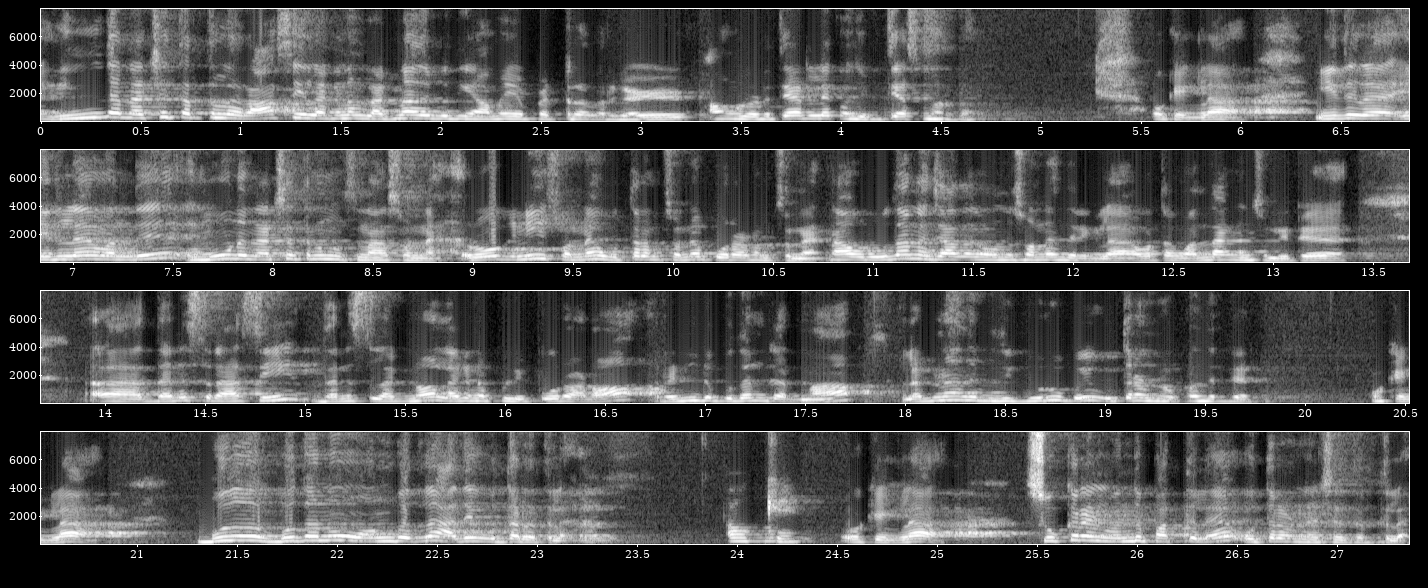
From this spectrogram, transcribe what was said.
இந்த நட்சத்திரத்துல ராசி லக்னம் லக்னாதிபதி அமைய பெற்றவர்கள் அவங்களோட தேடலே கொஞ்சம் வித்தியாசமா இருக்கும். ஓகேங்களா? இதுல இதுல வந்து மூணு நட்சத்திரம் நான் சொன்னேன். ரோகிணி சொன்னேன் உத்தரம் சொன்னேன் பூராடம் சொன்னேன். நான் ஒரு உதாரண ஜாதகம் ஒன்று சொன்னேன் தெரியுங்களா? ஒருத்தவங்க வந்தாங்கன்னு சொல்லிட்டு. தனுசு ராசி தனுசு லக்னம் லக்ன புள்ளி பூராடம் ரெண்டு புதன் கர்மா லக்னாதிபதி குரு போய் உத்தரம் உட்காந்துருக்காரு ஓகேங்களா? புத புதனும் ஒன்பதுல அதே உத்தரத்துல. ஓகே. ஓகேங்களா? சுக்கிரன் வந்து பத்துல உத்தர நட்சத்திரத்துல.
